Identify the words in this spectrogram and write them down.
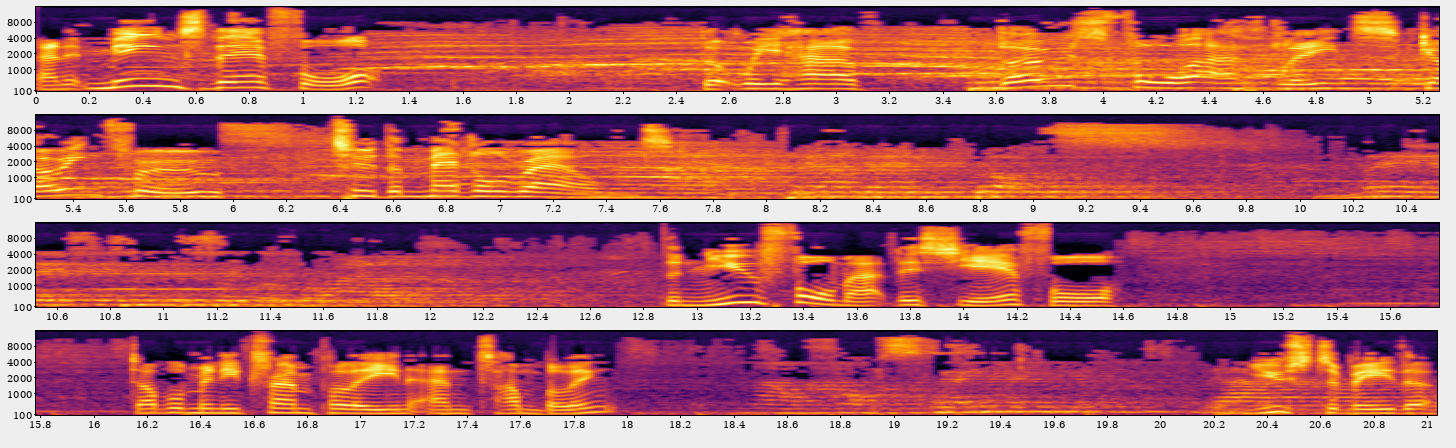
And it means, therefore, that we have those four athletes going through to the medal round. Gavin Brooks made it to the new format this year for double mini trampoline and tumbling used to be that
